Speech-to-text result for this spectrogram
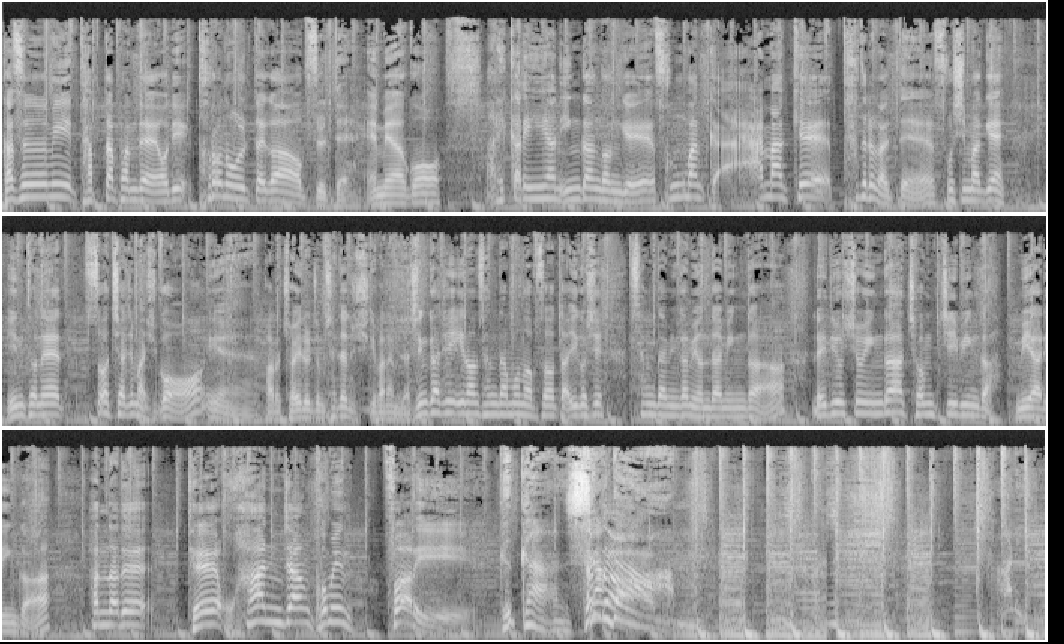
가슴이 답답한데 어디 털어놓을 데가 없을 때 애매하고 아리까리한 인간관계에 속만 까맣게 타들어갈 때 소심하게 인터넷 서치하지 마시고 예 바로 저희를 좀 찾아주시기 바랍니다. 지금까지 이런 상담은 없었다. 이것이 상담인가 면담인가 라디오 쇼인가 점집인가 미아리인가 한낮의 대환장 고민 파리 극한 상담.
